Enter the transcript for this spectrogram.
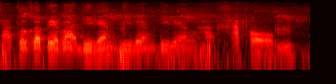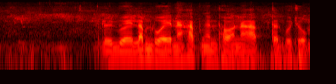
สาธุก็แปลว่าดีแล้วดีแล้วดีแล้วครับ ครับผมรวยๆร่ำรวยนะครับ เงินทองนะครับท่านผู้ชม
